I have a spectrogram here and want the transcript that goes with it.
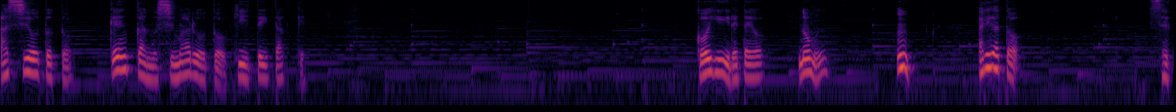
足音と玄関の閉まる音を聞いていたっけコーヒー入れたよ。飲む？うん。ありがとう。せっ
